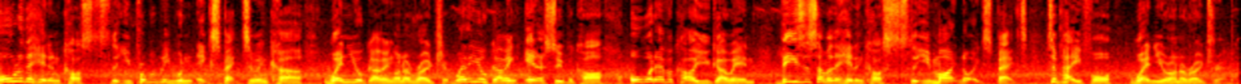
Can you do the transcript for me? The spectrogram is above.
all of the hidden costs that you probably wouldn't expect to incur when you're going on a road trip, whether you're going in a supercar or whatever car you go in. These are some of the hidden costs that you might not expect to pay for when you're on a road trip.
